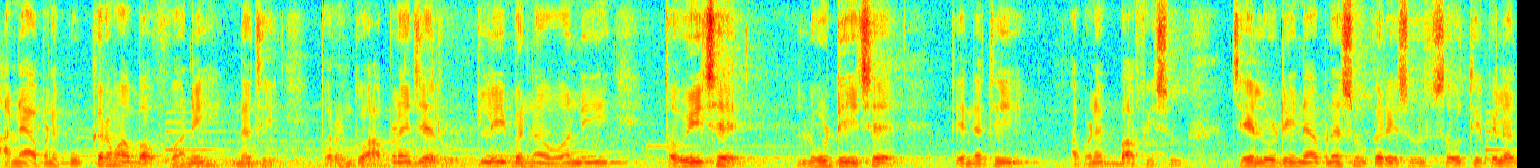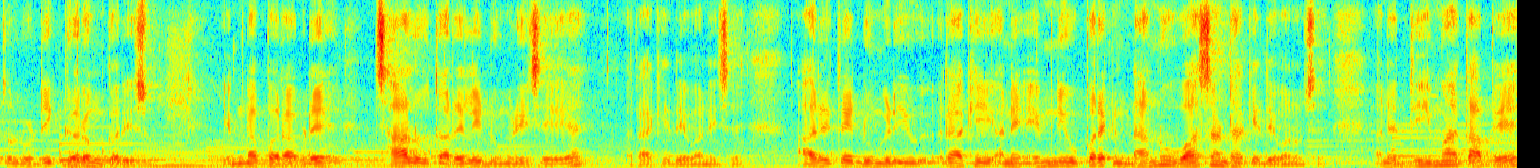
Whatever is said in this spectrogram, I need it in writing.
આને આપણે કુકરમાં બાફવાની નથી. પરંતુ આપણે જે રોટલી બનાવવાની તવી છે, લોઢી છે, તેનાથી આપણે બાફીશું. જે લોઢીને આપણે શું કરીશું? સૌથી પહેલાં તો લોઢી ગરમ કરીશું. એમના પર આપણે છાલ ઉતારેલી ડુંગળી છે એ રાખી દેવાની છે. આ રીતે ડુંગળી રાખી અને એમની ઉપર એક નાનું વાસણ ઢાંકી દેવાનું છે. અને ધીમા તાપે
